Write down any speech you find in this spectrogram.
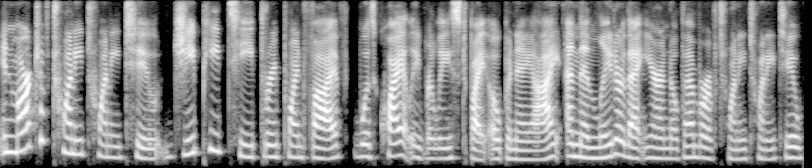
In March of 2022, GPT 3.5 was quietly released by OpenAI. And then later that year, in November of 2022,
